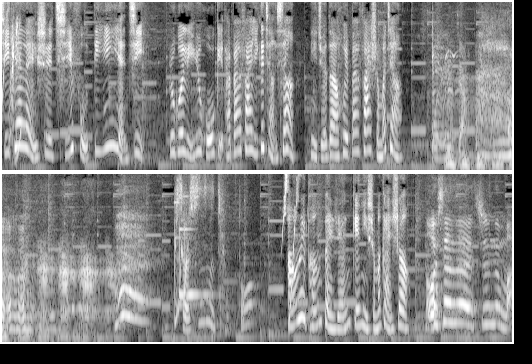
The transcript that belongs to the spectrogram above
齐天磊是齐府第一演技，如果李玉湖给他颁发一个奖项，你觉得会颁发什么奖？我也奖。小心思挺多。敖瑞鹏本人给你什么感受？我现在真的马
